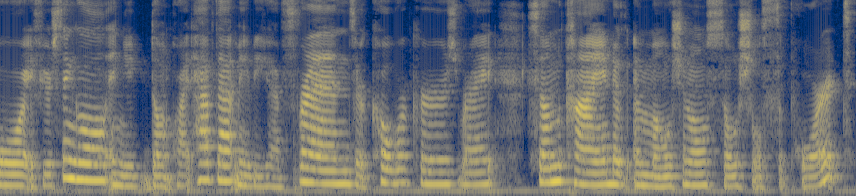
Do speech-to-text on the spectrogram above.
Or if you're single and you don't quite have that, maybe you have friends or coworkers, right? Some kind of emotional social support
